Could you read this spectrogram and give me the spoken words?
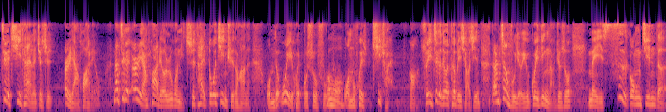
这个气态呢就是二氧化硫。那这个二氧化硫如果你吃太多进去的话呢，我们的胃会不舒服，我们会气喘。啊，所以这个都要特别小心。当然，政府有一个规定呢，就是说每四公斤的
